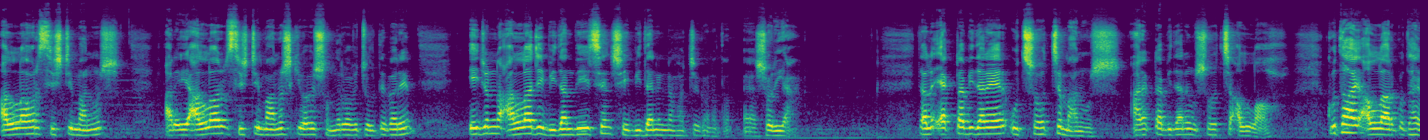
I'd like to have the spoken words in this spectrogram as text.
আল্লাহর সৃষ্টি মানুষ। আর এই আল্লাহর সৃষ্টি মানুষ কীভাবে সুন্দরভাবে চলতে পারে, এই জন্য আল্লাহ যে বিধান দিয়েছেন, সেই বিধানের নাম হচ্ছে গণতন্ত্র শরিয়া। তাহলে একটা বিধানের উৎস হচ্ছে মানুষ আর একটা বিধানের উৎস হচ্ছে আল্লাহ। কোথায় আল্লাহ আর কোথায়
